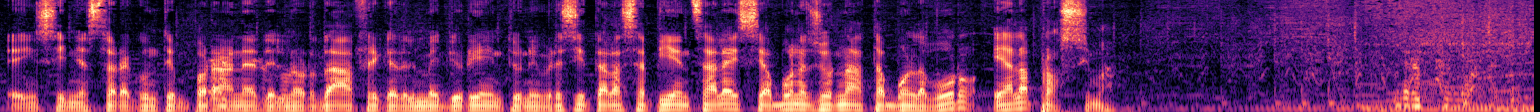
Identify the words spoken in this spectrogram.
eh, insegna storia contemporanea del Nord Africa del Medio Oriente, Università La Sapienza. Alessia, buona giornata, buon lavoro e alla prossima. Grazie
